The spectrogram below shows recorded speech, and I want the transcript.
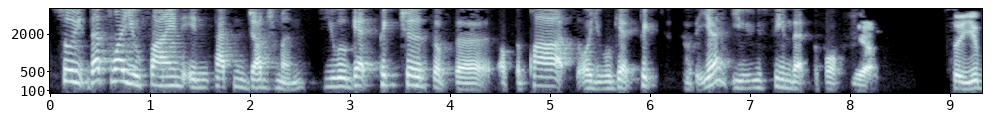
So that's why you find in patent judgments, you will get pictures of the of the parts, or you will get pictures of the yeah. You, you've seen that before. Yeah. So you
